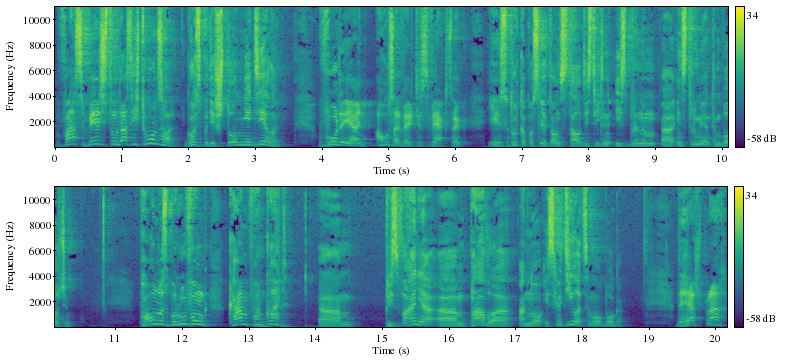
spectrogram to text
was willst du, dass ich tun soll? «Господи, что мне делать?» Wurde er ein auserwähltes Werkzeug Jesu. Только после этого он стал действительно избранным э, инструментом Божьим. Paulus Berufung kam von Gott. Эм, призвание эм, Павла, оно исходило от самого Бога. Der Herr sprach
